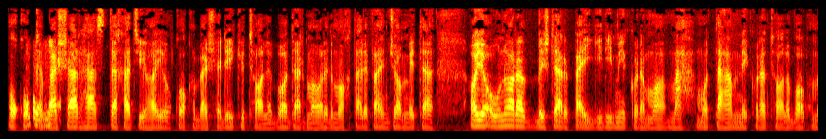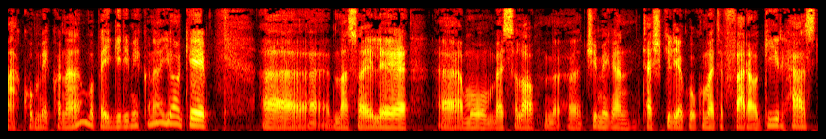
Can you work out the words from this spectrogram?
حقوق بشر هست دخطی های حقوق بشری که طالبا در موارد مختلف انجام میده آیا اونا را بیشتر پیگیری می‌کنه متهم می‌کنه طالبا و محکوم می‌کنه و پیگیری می‌کنه یا که مسائل مو مثلا چی میگن تشکیل یک حکومت فراگیر هست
